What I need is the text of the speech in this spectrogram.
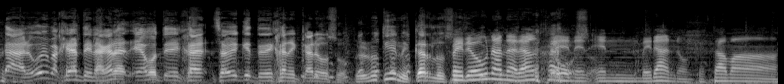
Claro, vos imaginate la ganancia, vos te deja, sabés que te dejan el carozo. Pero no tiene, Carlos. Pero una naranja en, en, en verano, que está más...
